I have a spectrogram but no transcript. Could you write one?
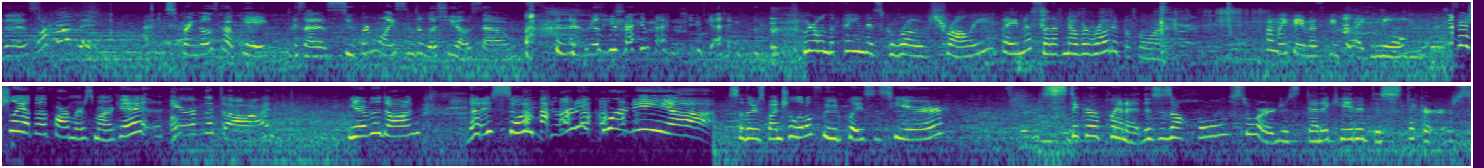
this what happened? Sprinkles cupcake is that it's super moist and delicioso. I really recommend you getting this. We're on the famous Grove trolley. Famous that I've never rode it before. Only famous people like me. Officially at the farmer's market. Year of the dog. Year of the dog. That is so dirty, Courtney. So there's a bunch of little food places here. Sticker Planet. This is a whole store just dedicated to stickers.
